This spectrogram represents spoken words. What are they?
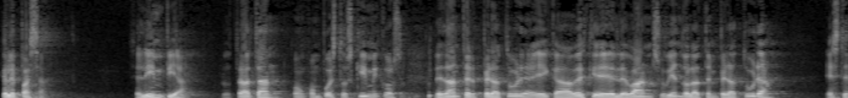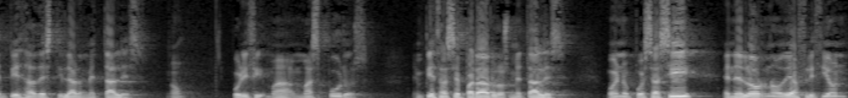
¿Qué le pasa? Se limpia, lo tratan con compuestos químicos, le dan temperatura y cada vez que le van subiendo la temperatura, este empieza a destilar metales, ¿no? más puros, empieza a separar los metales. Bueno, pues así en el horno de aflicción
